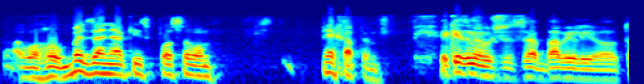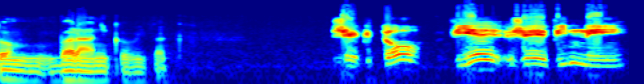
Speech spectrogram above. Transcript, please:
alebo ho obmedzia nejakým spôsobom. Nechápem. Keď sme už sa bavili o tom Baránikovi, tak... Že kto vie, že je vinný,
